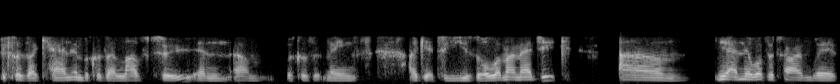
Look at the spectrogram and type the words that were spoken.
because I can and because I love to, and um, because it means I get to use all of my magic. Um, yeah, and there was a time where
